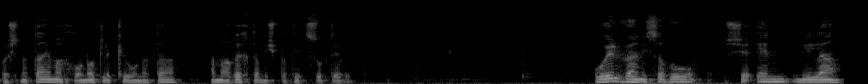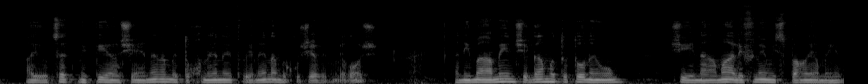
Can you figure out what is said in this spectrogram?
בשנתיים האחרונות לכהונתה המערכת המשפטית סותרת. הואיל ואני סבור שאין מילה היוצאת מפיה שאיננה מתוכננת ואיננה מחושבת מראש, אני מאמין שגם את אותו נאום שהיא נאמה לפני מספר ימים,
